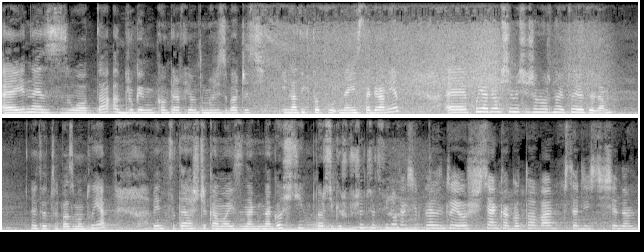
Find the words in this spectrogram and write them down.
E, jedna jest złota, a drugą, jaką trafiłam, to możecie zobaczyć i na TikToku, i na Instagramie. E, pojawią się, myślę, że można, to ja to dam. Ja to, to chyba zmontuję. Więc to teraz czekam moi na, na gości. Torcik już przyszedł przed chwilą. Tak się prezentuje już ścianka gotowa. 47.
